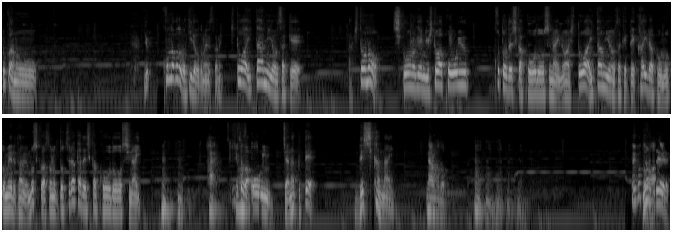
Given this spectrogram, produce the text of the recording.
よくあのよこんな言葉聞いたことないですかね。人は痛みを避け、あ人の思考の源流、人はこういうことでしか行動しないのは、人は痛みを避けて快楽を求めるため、もしくはそのどちらかでしか行動しないうんうん。はい。人が多いんじゃなくて、でしかない。なるほど。うんうんうんうんうん。ということはなの、で、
